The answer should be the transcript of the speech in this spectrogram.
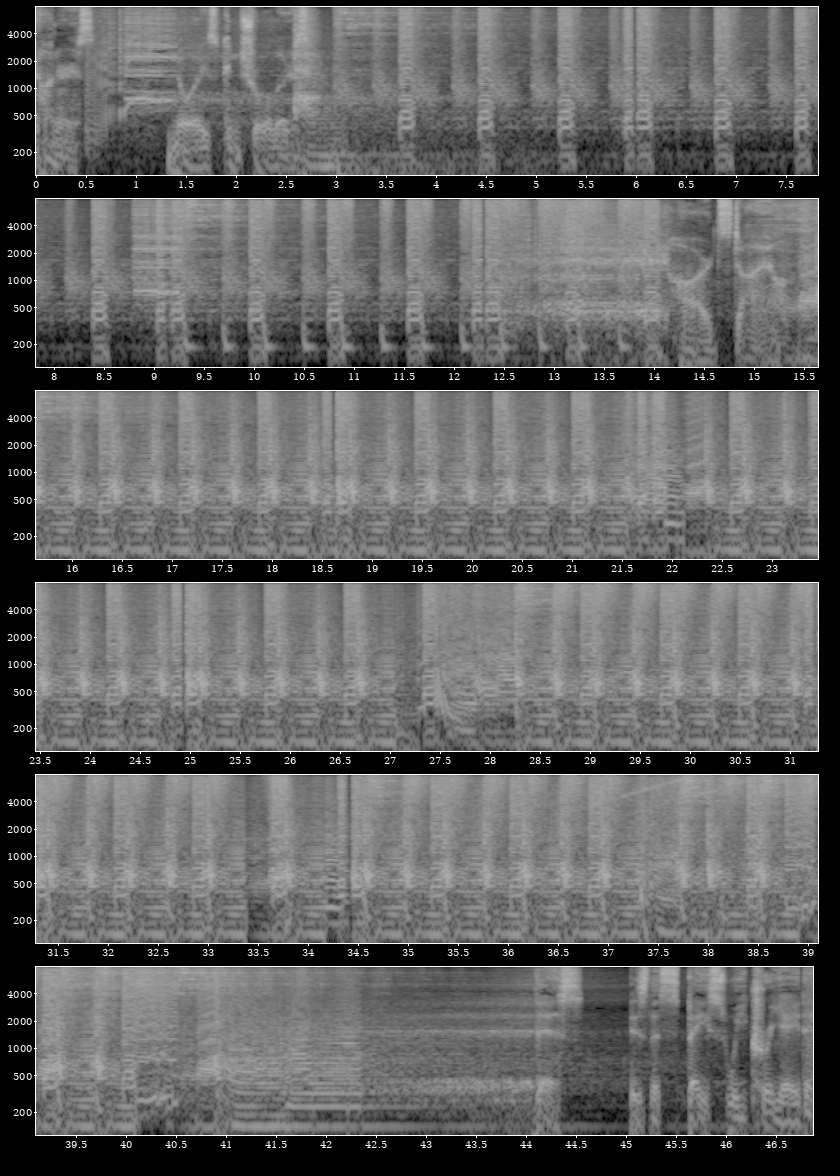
Headhunterz. Noise controllers. Hard style. This is the space we created.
